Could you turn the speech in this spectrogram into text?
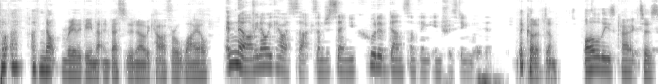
But I've I've not really been that invested in Oikawa for a while. And no, I mean Oikawa sucks. I'm just saying you could have done something interesting with it. They could have done. All of these characters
